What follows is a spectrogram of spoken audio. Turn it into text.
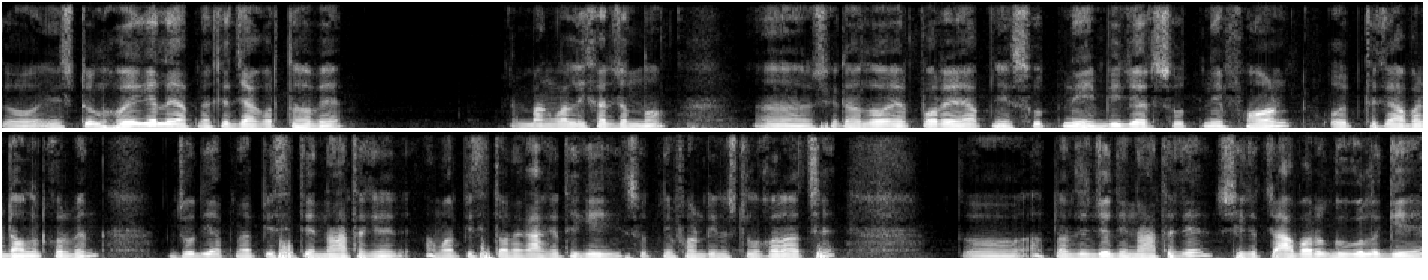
তো ইনস্টল হয়ে গেলে আপনাকে যা করতে হবে, বাংলা লেখার জন্য সেটা হলো এরপরে আপনি সুতনি বিজয়ের সুতনি ফন্ট ওয়েব থেকে আবার ডাউনলোড করবেন। যদি আপনার পিসিতে না থাকে, আমার পিসিতে অনেক আগে থেকেই সুতনি ফন্ট ইনস্টল করা আছে। তো আপনাদের যদি না থাকে, সেক্ষেত্রে আবারও গুগলে গিয়ে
